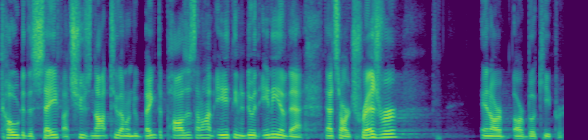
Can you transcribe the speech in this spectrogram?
code to the safe. I choose not to. I don't do bank deposits. I don't have anything to do with any of that. That's our treasurer and our, our bookkeeper.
